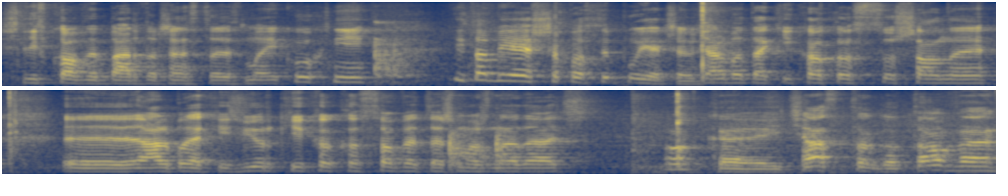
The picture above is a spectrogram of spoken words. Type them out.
śliwkowy bardzo często jest w mojej kuchni. I sobie jeszcze posypuję czymś, albo taki kokos suszony, e, albo jakieś wiórki kokosowe też można dać. Ok, ciasto gotowe.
